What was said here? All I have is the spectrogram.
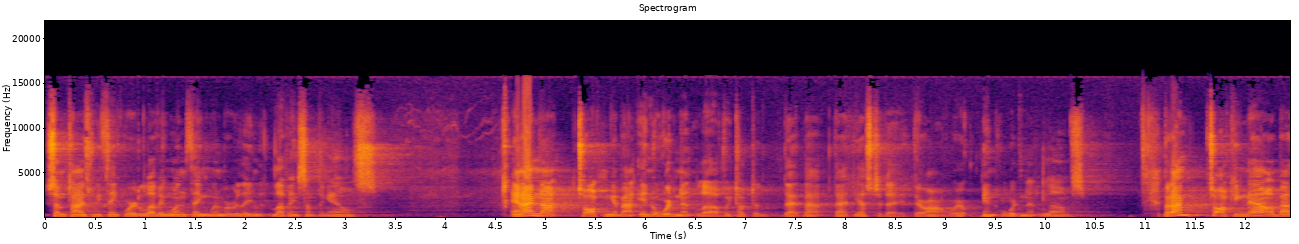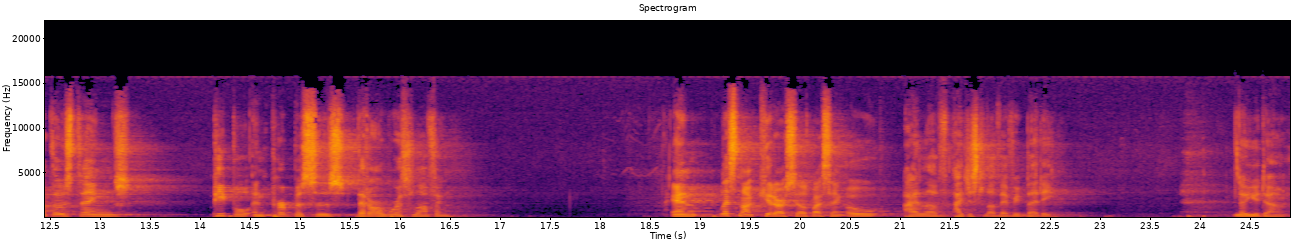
Sometimes we think we're loving one thing when we're really loving something else. And I'm not talking about inordinate love. We talked about that yesterday. There are inordinate loves. But I'm talking now about those things, people, and purposes that are worth loving. And let's not kid ourselves by saying, oh, I love, I just love everybody. No, you don't.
